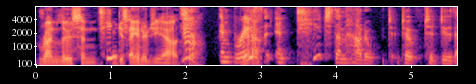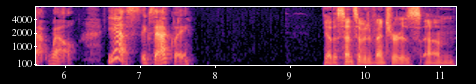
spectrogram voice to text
run loose and Teach get the energy out. Yeah. So embrace yeah. it and teach them how to, to to do that well. Yes, exactly yeah, the sense of adventure is um,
